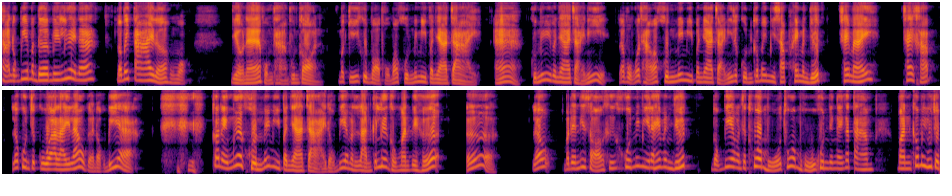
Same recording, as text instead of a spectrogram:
ศาลดอกเบี้ยมันเดินไปเรื่อยนะ เราไม่ตายเหรอผมบอกเดี๋ยวนะ ผมถามคุณก่อน เมื่อกี้คุณบอกผมว่าคุณไม่มีปัญญาจ่ายอ่าคุณไม่มีปัญญาจ่ายนี่แล้วผมก็ถามว่าคุณไม่มีปัญญาจ่ายนี่แล้วคุณก็ไม่มีทรัพย์ให้มันยึด ใช่ไหมใช่ครับ แล้วคุณจะกลัวอะไรเล่ากับดอกเบี้ย ก็ในเมื่อคุณไม่มีปัญญาจ่าย ดอกเบี้ยมันลันก็เรื่องของมันไปเหอะเออ แล้วประเด็นที่สองคือคุณไม่มีอะไรให้มันยึด ดอกเบี้ยมันจะท่วมหูท่วมหูคุณยังไงก็ตาม มันก็ไม่รู้จะ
